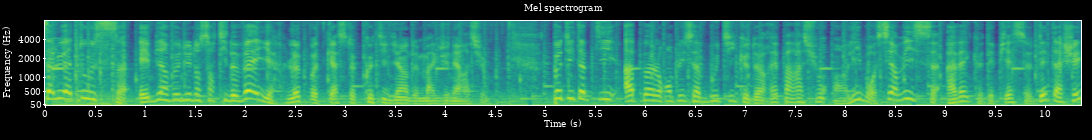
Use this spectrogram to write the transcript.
Salut à tous et bienvenue dans Sortie de Veille, le podcast quotidien de Mac Génération. Petit à petit, Apple remplit sa boutique de réparation en libre service avec des pièces détachées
